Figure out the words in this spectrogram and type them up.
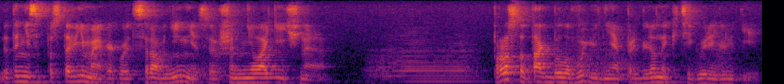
это несопоставимое какое-то сравнение, совершенно нелогичное. Просто так было выгоднее определенной категории людей.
